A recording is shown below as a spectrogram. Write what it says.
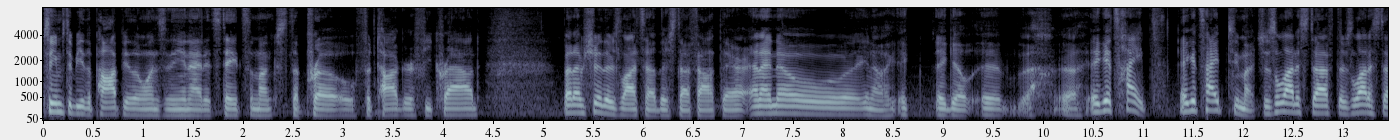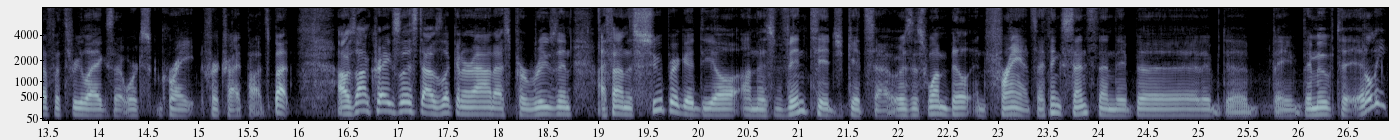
Seems to be the popular ones in the United States amongst the pro photography crowd but I'm sure there's lots of other stuff out there. And I know, you know, it, it, it, uh, it, gets hyped. It gets hyped too much. There's a lot of stuff. There's a lot of stuff with three legs that works great for tripods. But I was on Craigslist. I was looking around. I was perusing. I found this super good deal on this vintage Gitzo. It was this one built in France. I think since then they uh, they, they they moved to Italy.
